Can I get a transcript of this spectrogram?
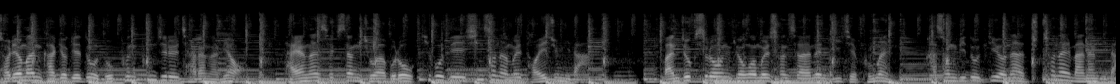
저렴한 가격에도 높은 품질을 자랑하며 다양한 색상 조합으로 키보드의 신선함을 더해줍니다. 만족스러운 경험을 선사하는 이 제품은 가성비도 뛰어나 추천할 만합니다.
